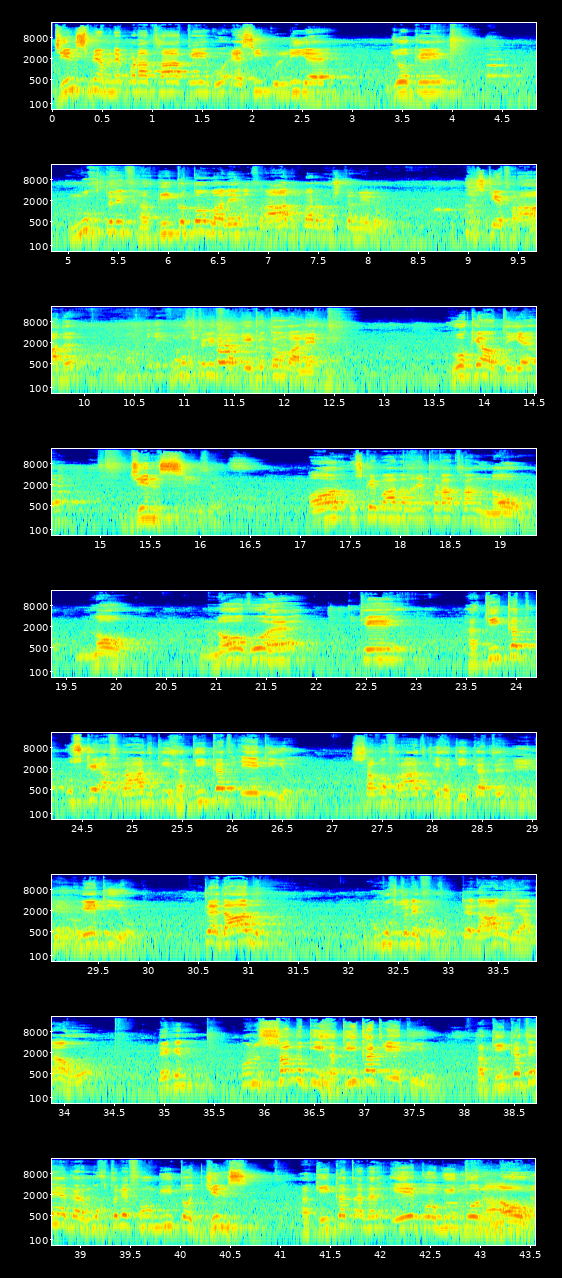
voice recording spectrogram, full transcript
جنس میں ہم نے پڑھا تھا کہ وہ ایسی کلی ہے جو کہ مختلف حقیقتوں والے افراد پر مشتمل ہو۔ جس کے افراد مختلف حقیقتوں والے ہیں۔ وہ کیا ہوتی ہے؟ جنس۔ اور اس کے بعد ہم نے پڑھا تھا نو۔ نو۔ نو وہ ہے کہ حقیقت اس کے افراد کی حقیقت ایک ہی ہو۔ سب افراد کی حقیقت ایک ہی ہو۔ تعداد مختلف ہو، تعداد زیادہ ہو، لیکن ان سب کی حقیقت ایک ہی ہو۔ حقیقتیں اگر مختلف ہوں گی تو جنس، حقیقت اگر ایک ہوگی تو نو۔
